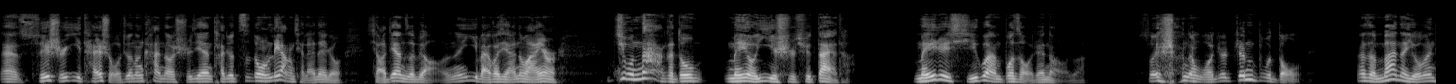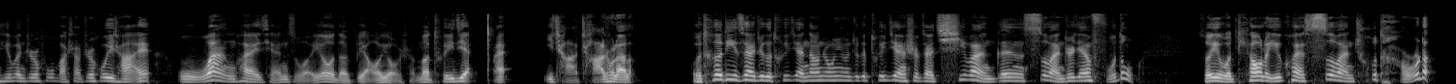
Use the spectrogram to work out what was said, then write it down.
哎，随时一抬手就能看到时间，它就自动亮起来那种小电子表，那一百块钱的玩意儿，就那个都没有意识去带它，没这习惯，不走这脑子，所以说呢，我就真不懂，那怎么办呢？有问题问知乎吧，上知乎一查，哎，五万块钱左右的表有什么推荐？哎，一查查出来了。我特地在这个推荐当中，用这个推荐是在七万跟四万之间浮动，所以我挑了一块四万出头的，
